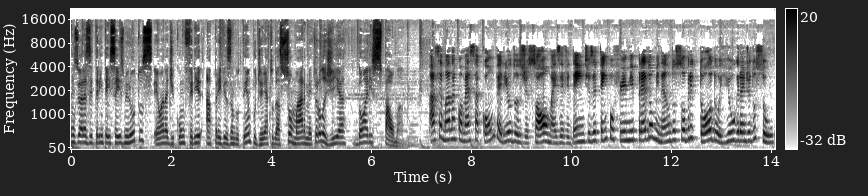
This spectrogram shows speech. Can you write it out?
11 horas e 36 minutos, é hora de conferir a previsão do tempo direto da Somar Meteorologia, Doris Palma. A semana começa com períodos de sol mais evidentes e tempo firme predominando sobre todo o Rio Grande do Sul.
